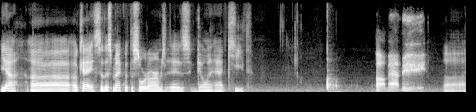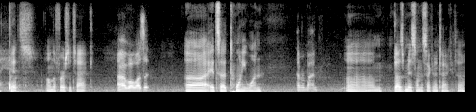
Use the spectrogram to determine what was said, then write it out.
Yeah. Uh, okay. So this mech with the sword arms is going at Keith. Come at me. Uh, hits on the first attack. Uh, what was it? Uh, it's a 21. Never mind. Um, does miss on the second attack though.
